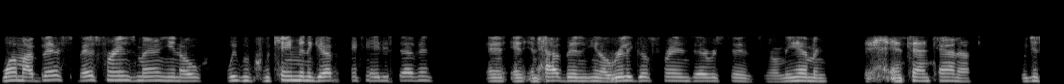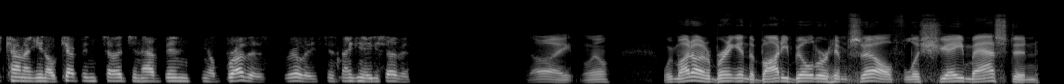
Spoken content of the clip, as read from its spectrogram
One of my best best friends, man. You know, we, we, we came in together in 1987 and, and, and have been, you know, really good friends ever since. You know, me, him, and, and Santana, we just kind of, you know, kept in touch and have been, you know, brothers really since 1987. All right. Well, we might ought to bring in the bodybuilder himself, Lachey Maston.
